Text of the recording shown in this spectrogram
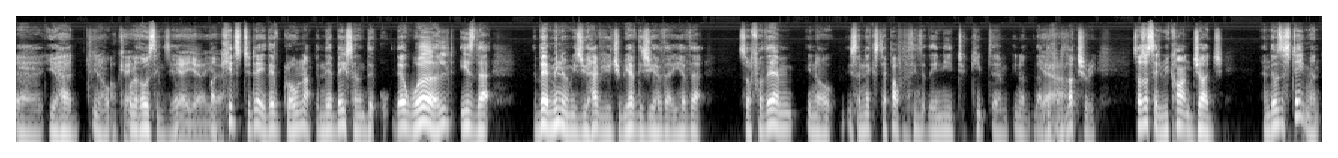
Uh, you had, you know, Okay. all of those things. Yeah. yeah, yeah, yeah. But kids today, they've grown up, and their baseline, the, their world is that the bare minimum is you have YouTube, you have this, you have that, you have that. So for them, you know, it's the next step up of things that they need to keep them, you know, that becomes luxury. So as I said, we can't judge. And there was a statement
